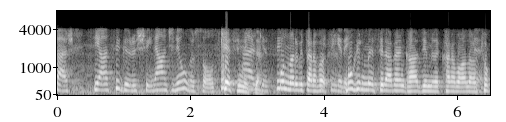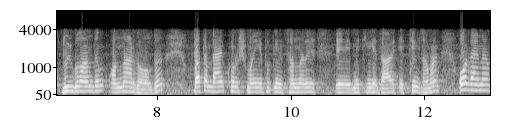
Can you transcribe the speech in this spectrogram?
ver siyasi görüşü, inancı ne olursa olsun Kesinlikle. Bunları bir tarafa. Bugün mesela ben Gazi Emir'de Karabağlar'da Evet. çok duygulandım. Onlar da oldu. Zaten ben konuşmayı yapıp insanları e, mitinge davet ettiğim zaman orada hemen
